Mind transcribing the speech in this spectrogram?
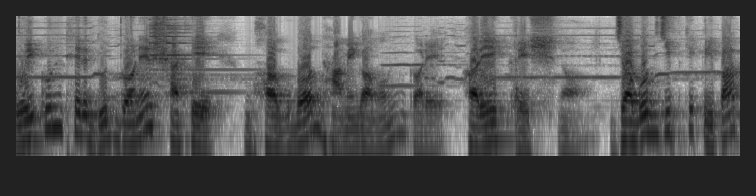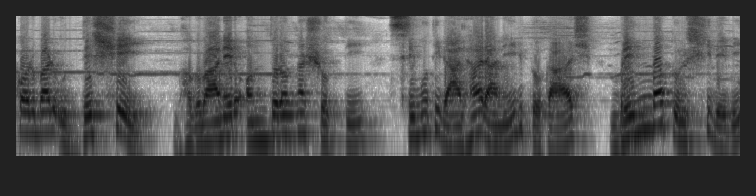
বৈকুণ্ঠের দুধগণের সাথে ভগবত ধামে গমন করে। হরে কৃষ্ণ। জগৎজীবকে কৃপা করবার উদ্দেশ্যেই ভগবানের অন্তরঙ্গা শক্তি শ্রীমতী রাধা রানীর প্রকাশ বৃন্দা তুলসী দেবী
